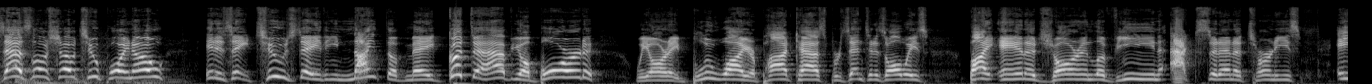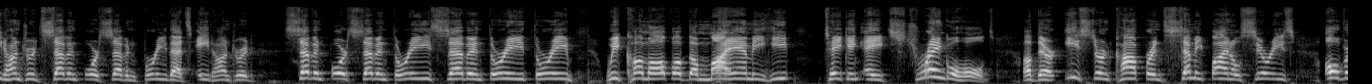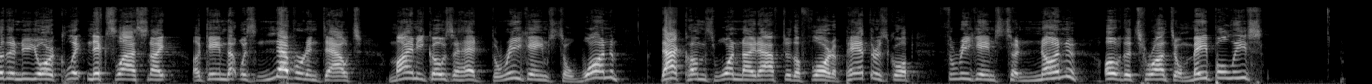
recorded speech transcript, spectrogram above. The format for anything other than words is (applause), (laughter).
Zaslow Show 2.0. It is a Tuesday, the 9th of May. Good to have you aboard. We are a Blue Wire podcast presented as always by Anidjar and Levine, Accident Attorneys. 800 747 free. That's 800 747 3733. We come off of the Miami Heat taking a stranglehold of their Eastern Conference semifinal series over the New York Knicks last night, a game that was never in doubt. Miami goes ahead three games to one. That comes one night after the Florida Panthers go up three games to none over the Toronto Maple Leafs.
